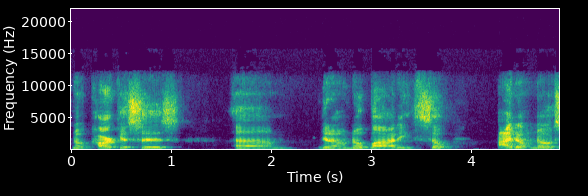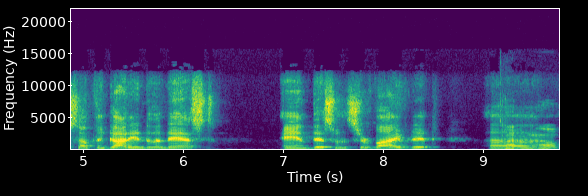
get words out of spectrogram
no carcasses, um, you know, no bodies. So I don't know if something got into the nest and this one survived it. Uh,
